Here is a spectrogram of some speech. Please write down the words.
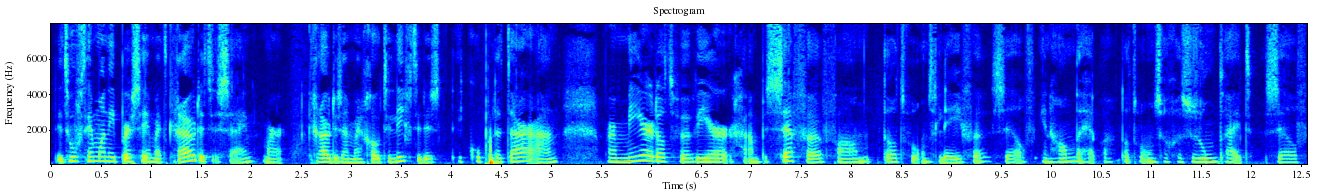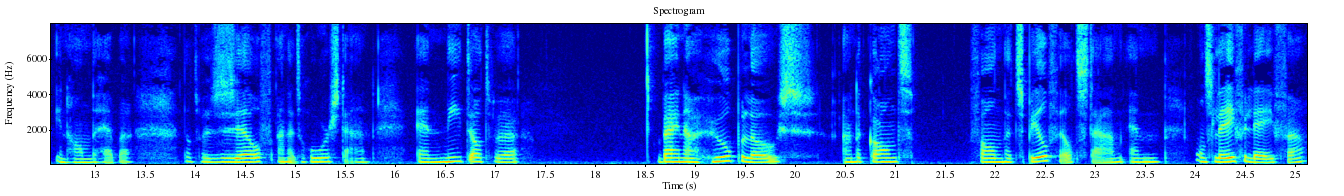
Dit hoeft helemaal niet per se met kruiden te zijn, maar kruiden zijn mijn grote liefde, dus ik koppel het daar aan. Maar meer dat we weer gaan beseffen van dat we ons leven zelf in handen hebben. Dat we onze gezondheid zelf in handen hebben. Dat we zelf aan het roer staan. En niet dat we bijna hulpeloos aan de kant van het speelveld staan en ons leven leven.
